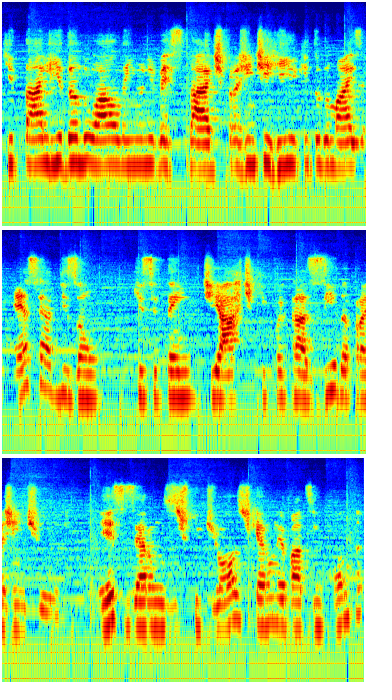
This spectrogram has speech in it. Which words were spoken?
que está ali dando aula em universidades para gente rica e tudo mais. Essa é a visão que se tem de arte que foi trazida para a gente hoje. Esses eram os estudiosos que eram levados em conta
